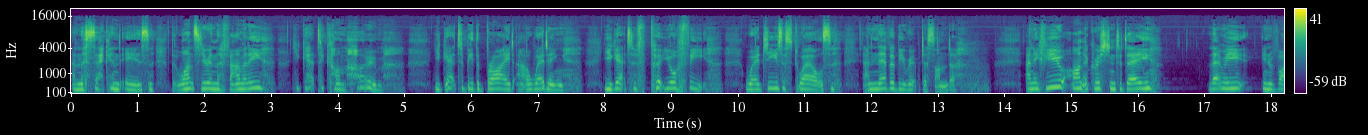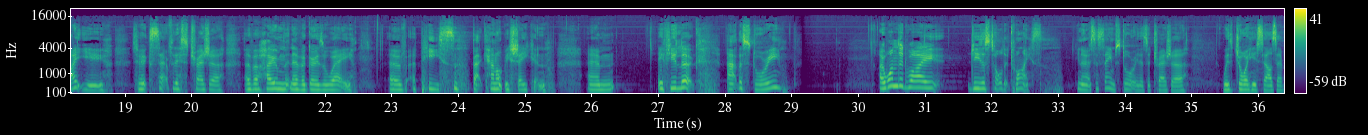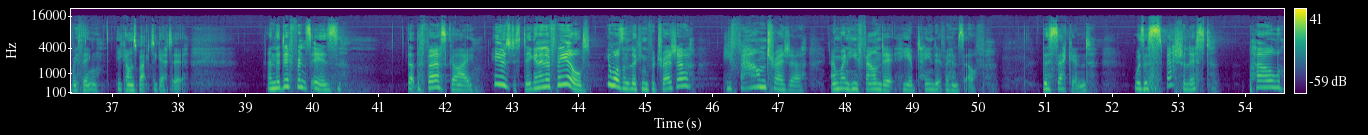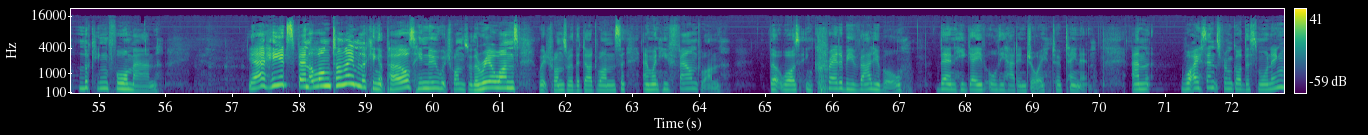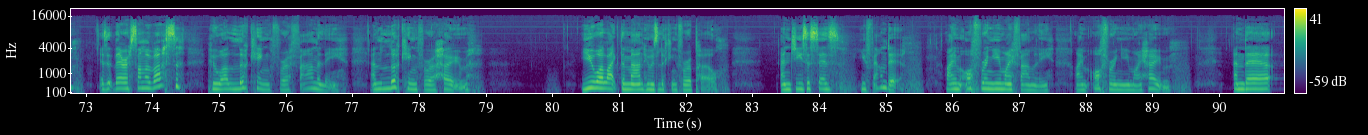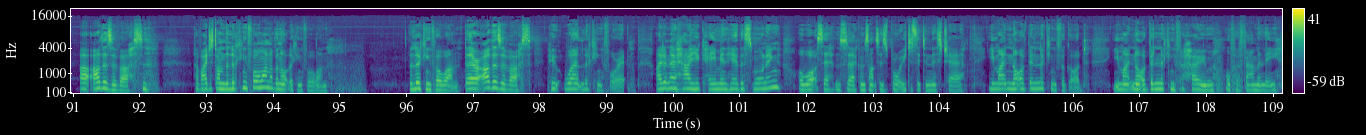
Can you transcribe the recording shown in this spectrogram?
And the second is that once you're in the family, you get to come home. You get to be the bride at a wedding. You get to put your feet where Jesus dwells and never be ripped asunder. And if you aren't a Christian today, let me invite you to accept this treasure of a home that never goes away, of a peace that cannot be shaken. Um, if you look at the story, I wondered why Jesus told it twice. You know, it's the same story. There's a treasure, with joy, he sells everything. He comes back to get it. And the difference is that the first guy, he was just digging in a field. He wasn't looking for treasure. He found treasure. And when he found it, he obtained it for himself. The second was a specialist pearl looking for man. Yeah, he had spent a long time looking at pearls. He knew which ones were the real ones, which ones were the dud ones. And when he found one, that was incredibly valuable, then he gave all he had in joy to obtain it. And what I sense from God this morning is that there are some of us who are looking for a family and looking for a home. You are like the man who is looking for a pearl. And Jesus says, You found it. I am offering you my family. I'm offering you my home. And there are others of us have I just done the looking for one or the not looking for one? The looking for one. There are others of us who weren't looking for it. I don't know how you came in here this morning or what certain circumstances brought you to sit in this chair. You might not have been looking for God. You might not have been looking for home or for family.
